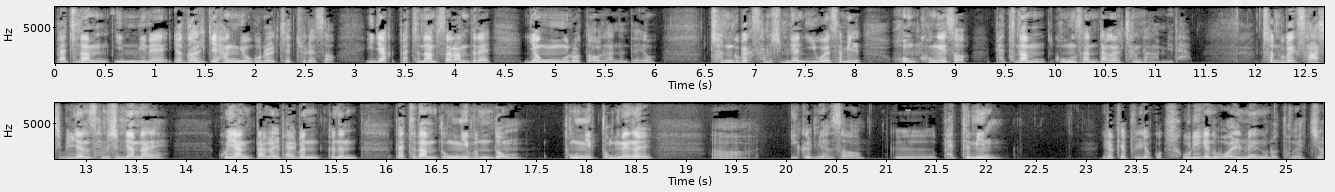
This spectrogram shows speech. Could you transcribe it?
베트남 인민의 8개 항 요구를 제출해서 일약 베트남 사람들의 영웅으로 떠올랐는데요. 1930년 2월 3일 홍콩에서 베트남 공산당을 창당합니다. 1941년 30년 만에 고향 땅을 밟은 그는 베트남 독립운동, 독립동맹을 어, 이끌면서 그 베트민 이렇게 불렸고 우리에게는 월맹으로 통했죠.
